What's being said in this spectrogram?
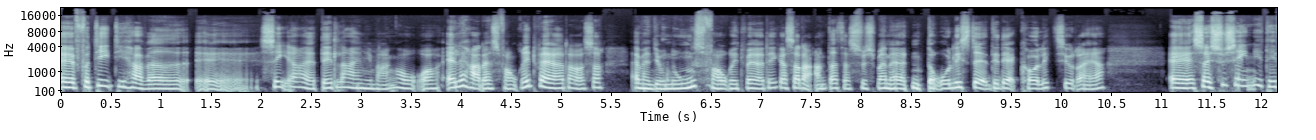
øh, fordi de har været øh, seere af Deadline i mange år, og alle har deres favoritværter, og så er man jo nogens favoritvært, ikke? og så er der andre, der synes, man er den dårligste af det der kollektiv, der er. Øh, så jeg synes egentlig, det er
